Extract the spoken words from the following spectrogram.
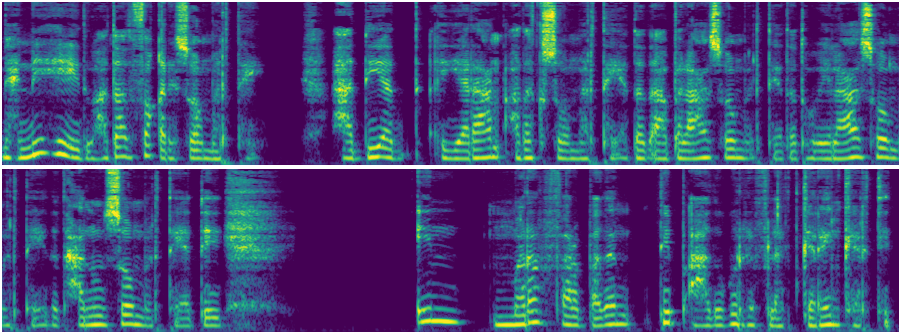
macnaheedu haddaad faqri soo martay haddii aad yaraan adag soo martay haddaad aabala-aan soo martay haddaad hooyla-aan soo martay haddaad xanuun soo martay hadday in marar fara badan dib aad ugu reflect garayn kartid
